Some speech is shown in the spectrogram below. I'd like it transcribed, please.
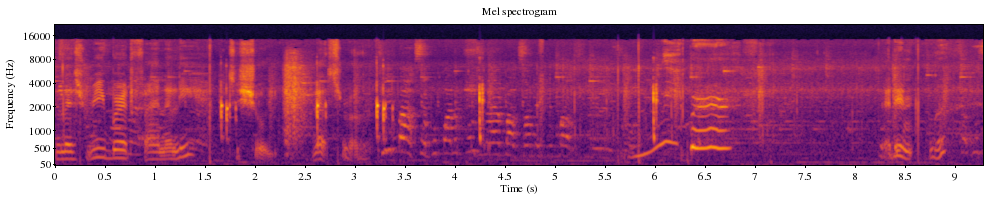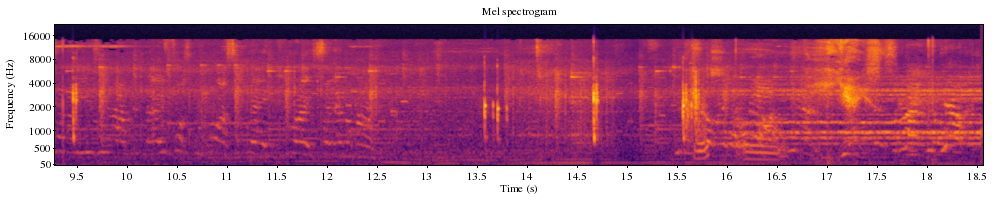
so let's rebirth finally to show you that's wrong rebirth i didn't what? Yes. Oh, yes.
